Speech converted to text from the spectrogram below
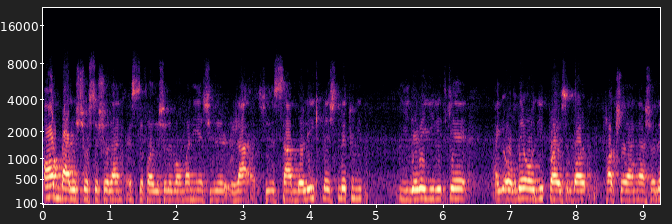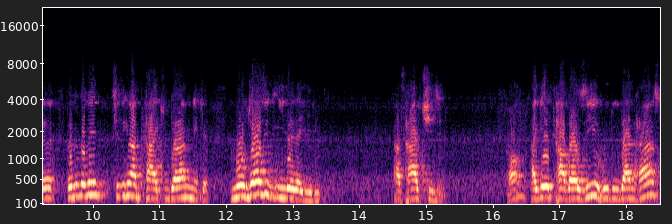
آب برای شسته شدن استفاده شده به عنوان یه چیز چیز سمبولیک بتونید ایده بگیرید که اگه عقده اودیپ باعث با پاک شدن نشده. ببین ببین چیزی که من تاکید دارم اینه که مجاز این ایده بگیرید از هر چیزی. اگه توازی حدودا هست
